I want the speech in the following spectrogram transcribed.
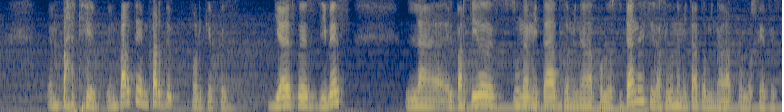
en parte, en parte, en parte, porque pues ya después, si ves, el partido es una mitad dominada por los titanes y la segunda mitad dominada por los jefes.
